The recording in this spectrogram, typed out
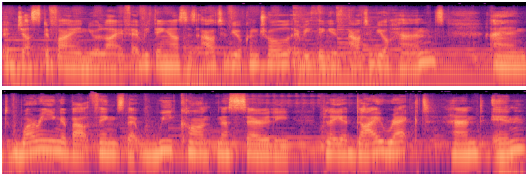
uh, justify in your life. Everything else is out of your control, everything is out of your hands, and worrying about things that we can't necessarily play a direct hand in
